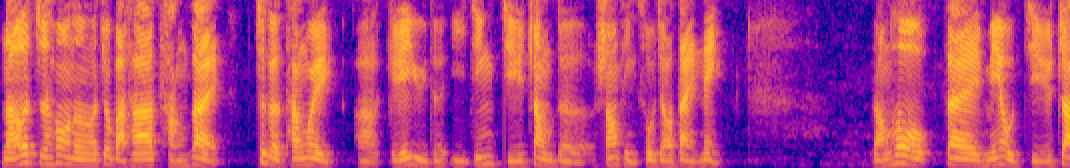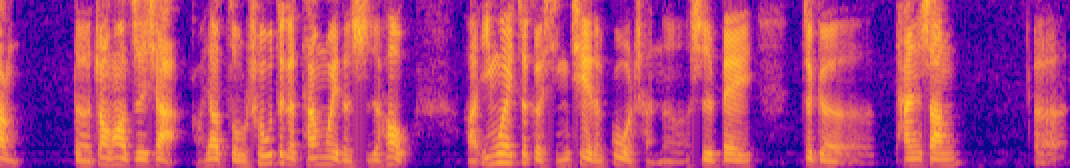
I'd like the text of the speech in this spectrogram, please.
拿了之后呢，就把它藏在这个摊位啊给予的已经结账的商品塑胶袋内，然后在没有结账的状况之下啊，要走出这个摊位的时候啊，因为这个行窃的过程呢，是被这个摊商呃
